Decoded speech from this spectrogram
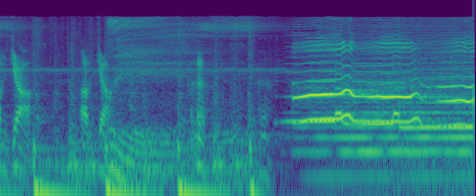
अब जाओ अब जाओ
